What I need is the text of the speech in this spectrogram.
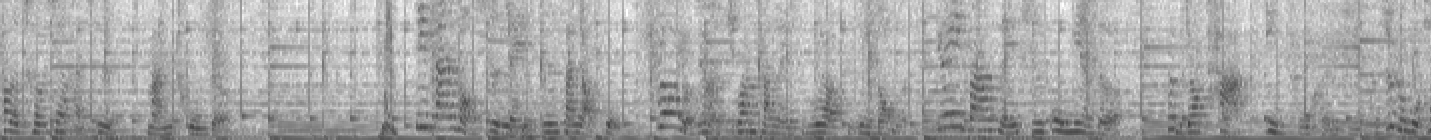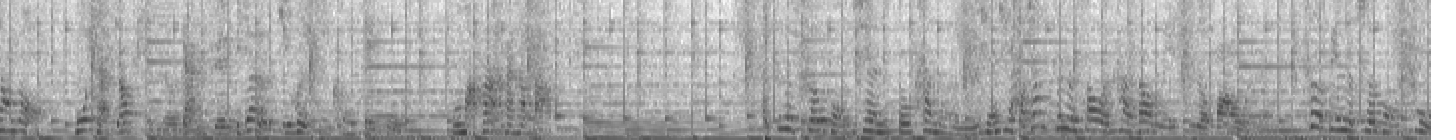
它的车线还是蛮凸的。第三种是蕾丝三角裤，不知道有没有人习惯穿蕾丝布料去运动的？因为一般蕾丝布面的会比较怕印出痕迹，可是如果像这种。摸起来比较平的感觉，比较有机会低空飞过。我们马上来看看吧。这个车缝线都看得很明显，而且好像真的稍微看得到蕾丝的花纹哎。侧边的车缝处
